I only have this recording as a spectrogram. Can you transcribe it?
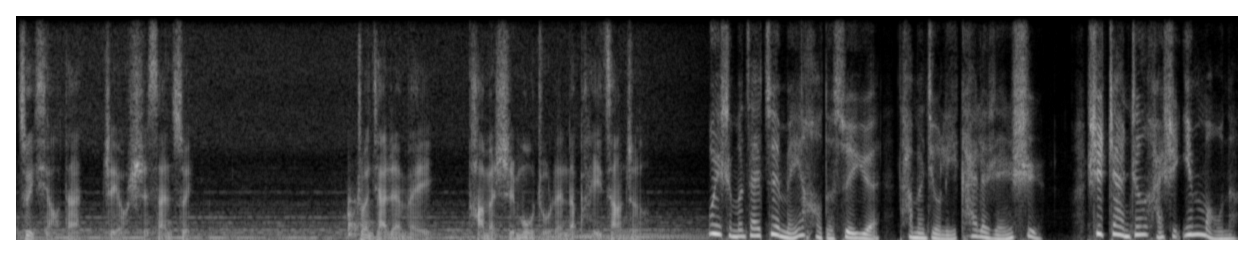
最小的只有十三岁。专家认为。他们是墓主人的陪葬者。为什么在最美好的岁月，他们就离开了人世？是战争还是阴谋呢？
